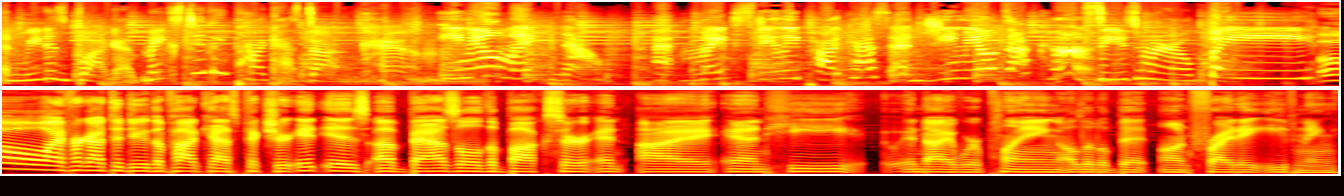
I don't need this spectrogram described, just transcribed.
and read his blog at mikesdailypodcast.com. Email Mike now at mikesdailypodcast at gmail.com. See you tomorrow. Bye. Oh, I forgot to do the podcast picture. It is of Basil the boxer and I and he and I were playing a little bit on Friday evening.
